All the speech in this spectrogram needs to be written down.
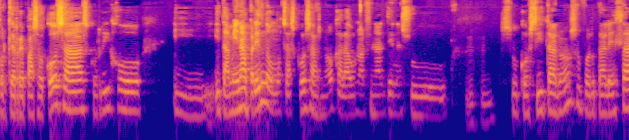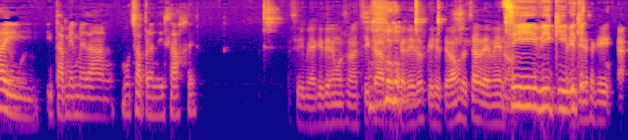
porque repaso cosas, corrijo y, también aprendo muchas cosas, ¿no? Cada uno al final tiene su, su cosita, ¿no? Su fortaleza y, también me dan mucho aprendizaje. Sí, mira, aquí tenemos una chica con pedidos que dice, te vamos a echar de menos. Sí, Vicky. Vicky, ah.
